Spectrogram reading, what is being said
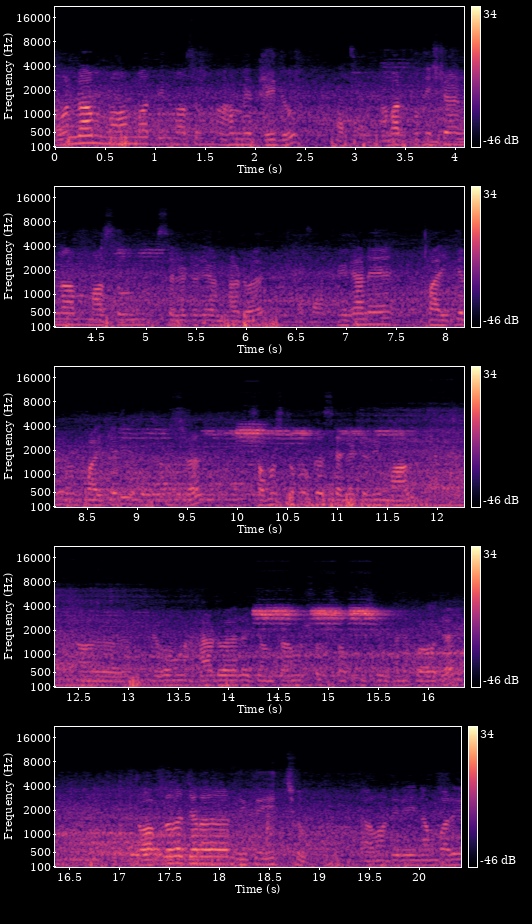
আমার নাম মোহাম্মদ বিন মাসুম আহমেদ রিদু আচ্ছা। আমার প্রতিষ্ঠানের নাম মাসুম স্যানিটারি অ্যান্ড হার্ডওয়্যার। আচ্ছা। এখানে পাইকারি পাইকারি এবং খুচরা সমস্ত প্রকার স্যানিটারি মাল এবং হার্ডওয়্যারের যন্ত্রাংশ সব কিছু এখানে পাওয়া যায়। তো আপনারা যারা নিতে ইচ্ছুক আমাদের এই নাম্বারে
